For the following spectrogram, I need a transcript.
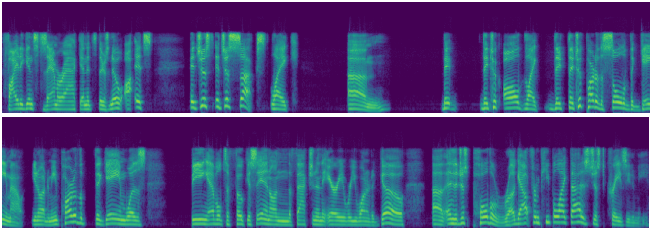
fight against Zamorak, and it's there's no uh, it's it just it just sucks. Like, um, they they took all like they they took part of the soul of the game out. You know what I mean? Part of the the game was being able to focus in on the faction in the area where you wanted to go. Uh, and to just pull the rug out from people like that is just crazy to me.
